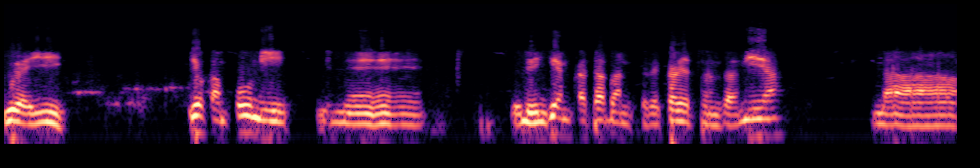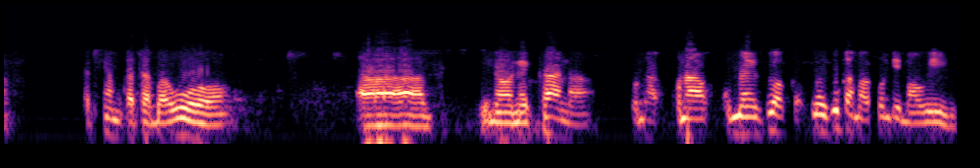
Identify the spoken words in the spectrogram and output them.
UAE. Hiyo kampuni ime imeingia mkataba na serikali ya Tanzania, na katika mkataba huo uh, inaonekana kuna kuna kumezuka makundi mawili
